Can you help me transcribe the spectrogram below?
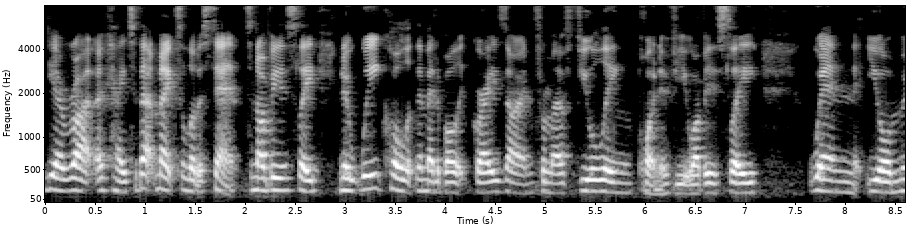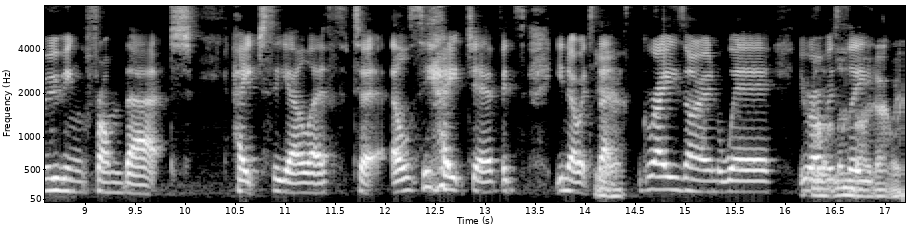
Yeah, right. Okay, so that makes a lot of sense. And obviously, you know, we call it the metabolic grey zone from a fueling point of view. Obviously, when you're moving from that HCLF to LCHF, it's you know, it's yeah. that grey zone where you're obviously limbo,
